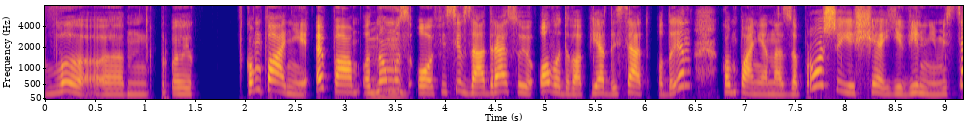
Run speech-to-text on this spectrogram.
в ем, пр- е, компанії ЕПАМ, одному з офісів за адресою Оводова 51. Компанія нас запрошує. Ще є вільні місця.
